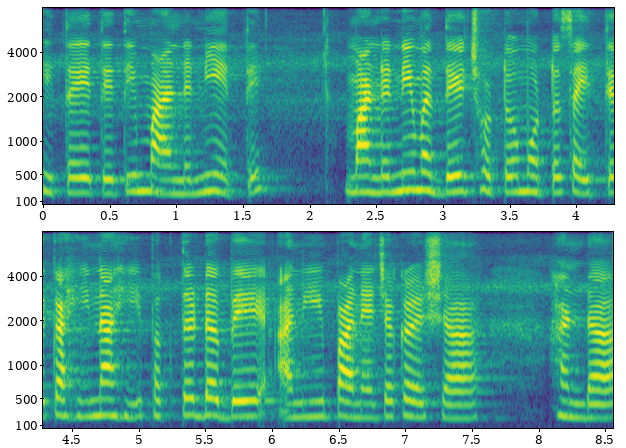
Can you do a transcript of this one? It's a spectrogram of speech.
इथं येते ती मांडणी येते. मांडणीमध्ये छोटं मोठं साहित्य काही नाही फक्त डबे आणि पाण्याच्या कळशा हंडा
